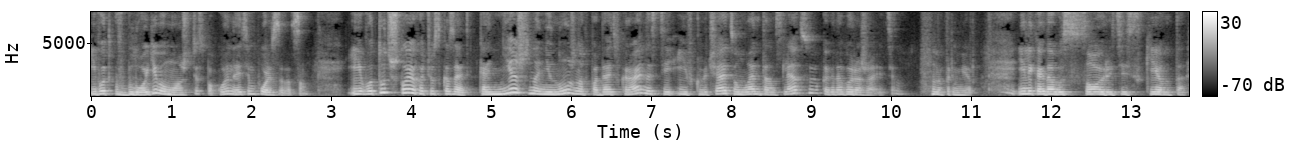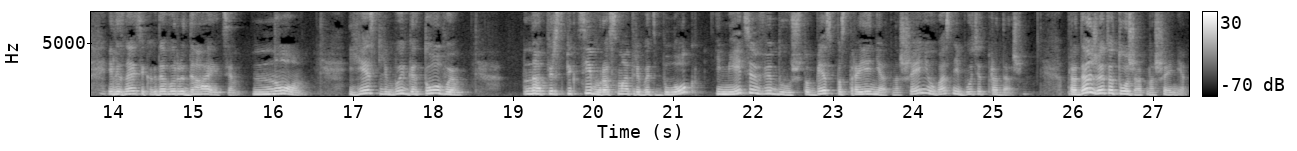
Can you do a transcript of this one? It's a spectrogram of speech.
И вот в блоге вы можете спокойно этим пользоваться. И вот тут что я хочу сказать. Конечно, не нужно впадать в крайности и включать онлайн-трансляцию, когда вы рожаете, например. Или когда вы ссоритесь с кем-то. Или, знаете, когда вы рыдаете. Но если вы готовы на перспективу рассматривать блог, имейте в виду, что без построения отношений у вас не будет продаж. Продажи — это тоже отношения.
